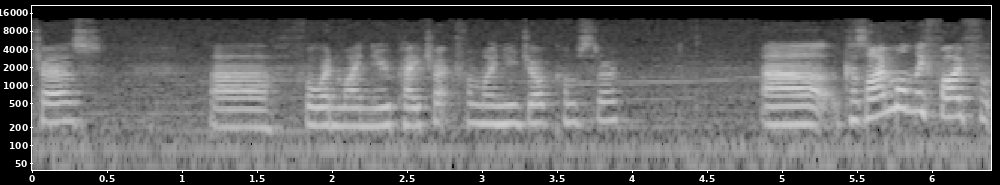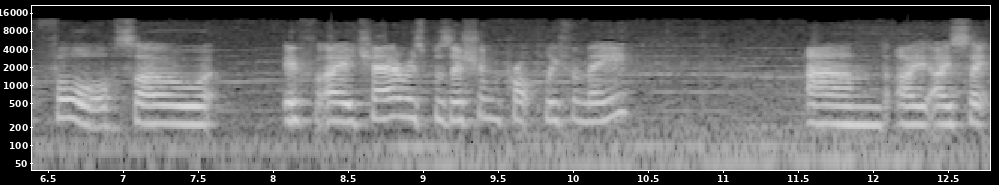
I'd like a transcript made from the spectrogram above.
chairs uh, for when my new paycheck from my new job comes through. Because I'm only five foot four, so if a chair is positioned properly for me, and I, I sit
